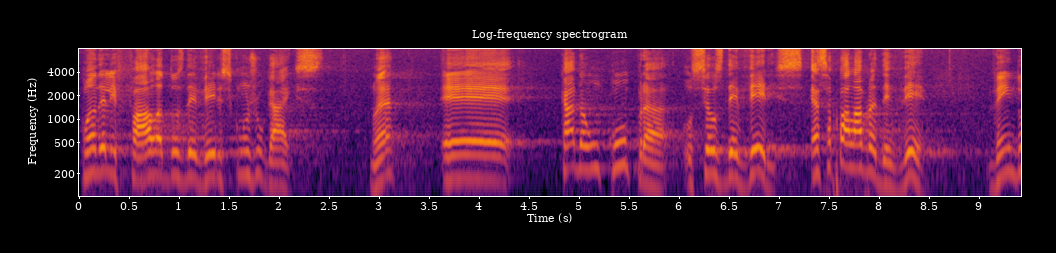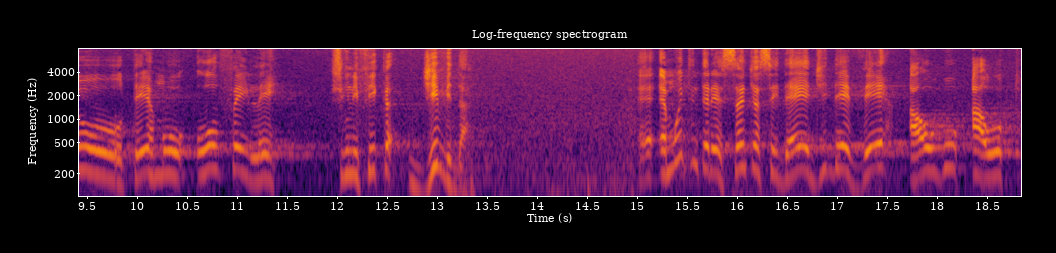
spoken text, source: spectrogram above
quando ele fala dos deveres conjugais, não é? é cada um cumpra os seus deveres. Essa palavra dever vem do termo ofeilê, significa dívida. É, é muito interessante essa ideia de dever algo a outro.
